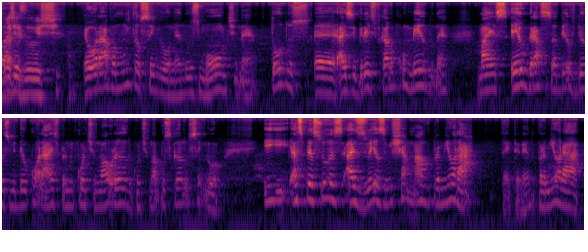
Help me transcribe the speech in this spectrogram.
para Jesus. Eu orava muito ao Senhor, né? Nos montes, né? Todos, é, as igrejas ficaram com medo, né? Mas eu, graças a Deus, Deus me deu coragem para me continuar orando, continuar buscando o Senhor. E as pessoas às vezes me chamavam para me orar. Tá entendendo? Para mim orar.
